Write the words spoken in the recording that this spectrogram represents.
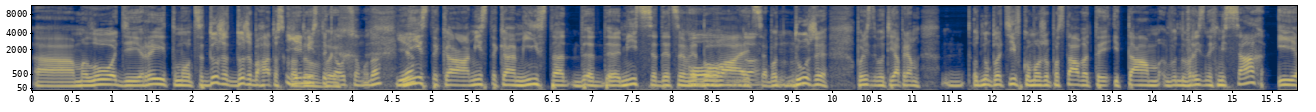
а, мелодії, ритму. Це дуже дуже багато Є містика у цьому, да? Є? Містика, містика міста, де, де, місця, де це відбувається. да. Бо Мгм. дуже. От я прям одну платівку можу поставити і там в, в різних місцях, і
